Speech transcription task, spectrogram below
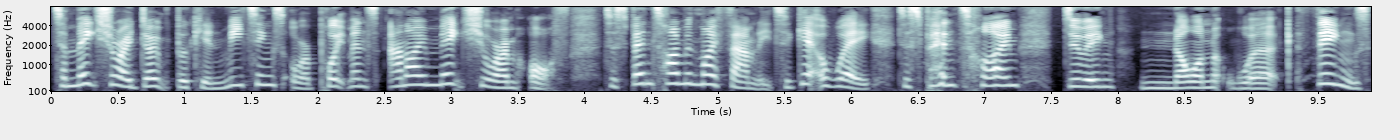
to make sure I don't book in meetings or appointments and I make sure I'm off to spend time with my family, to get away, to spend time doing non work things,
